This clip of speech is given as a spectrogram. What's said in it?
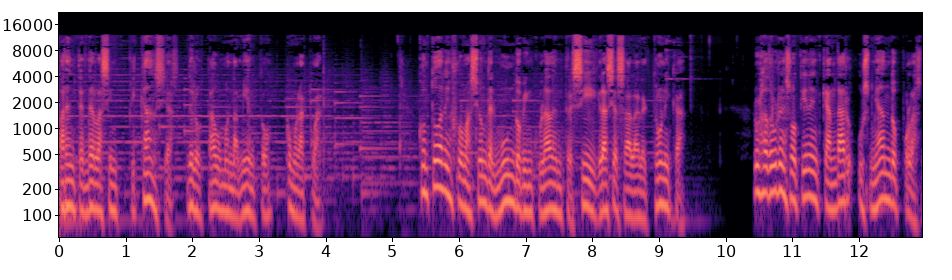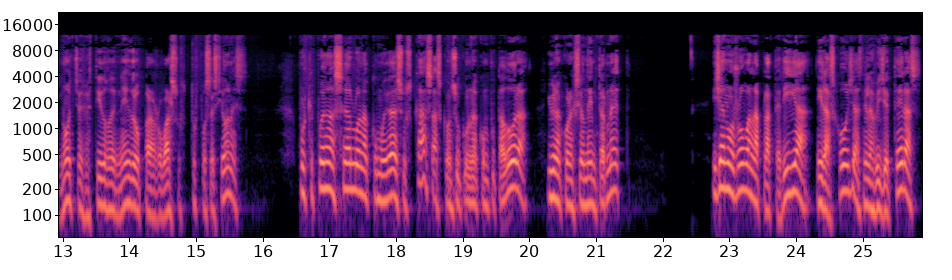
para entender las implicancias del octavo mandamiento como la actual. Con toda la información del mundo vinculada entre sí gracias a la electrónica, los ladrones no tienen que andar husmeando por las noches vestidos de negro para robar tus posesiones, porque pueden hacerlo en la comodidad de sus casas con una computadora y una conexión de Internet. Y ya no roban la platería, ni las joyas, ni las billeteras,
